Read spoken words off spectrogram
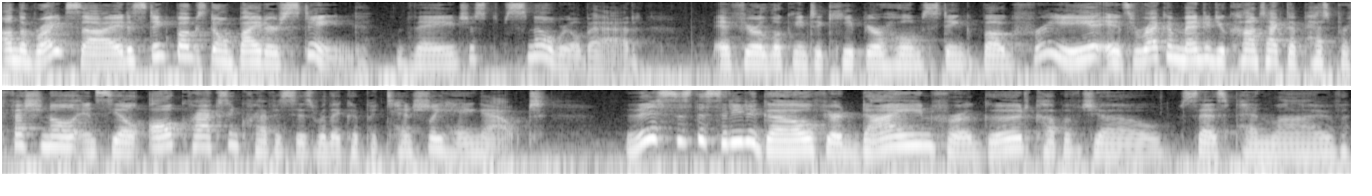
On the bright side, stink bugs don't bite or sting, they just smell real bad. If you're looking to keep your home stink bug free, it's recommended you contact a pest professional and seal all cracks and crevices where they could potentially hang out. This is the city to go if you're dying for a good cup of joe, says PennLive.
